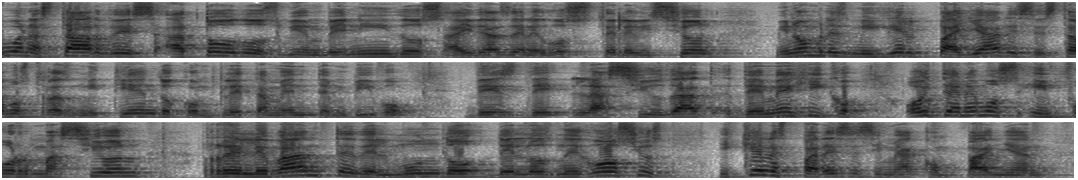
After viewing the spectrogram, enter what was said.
buenas tardes a todos, bienvenidos a Ideas de Negocios Televisión. Mi nombre es Miguel Payares, estamos transmitiendo completamente en vivo desde la Ciudad de México. Hoy tenemos información relevante del mundo de los negocios y qué les parece si me acompañan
